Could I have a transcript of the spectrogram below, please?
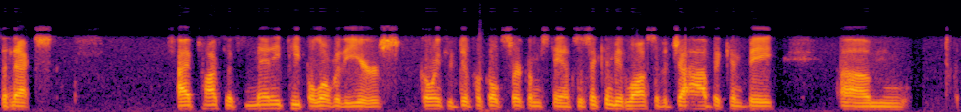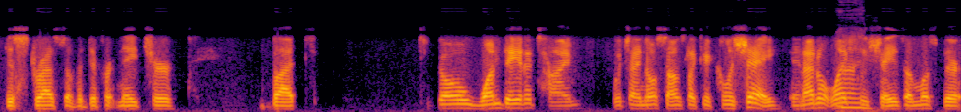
the next. I've talked with many people over the years going through difficult circumstances. It can be loss of a job. It can be um, distress of a different nature. But to go one day at a time, which I know sounds like a cliche, and I don't like right. cliches unless they're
